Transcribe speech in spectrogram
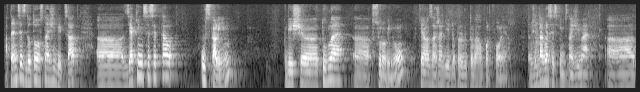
a ten se do toho snaží vypsat, uh, s jakým se setkal úskalím, když uh, tuhle uh, surovinu chtěl zařadit do produktového portfolia. Takže hmm. takhle se s tím snažíme uh,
